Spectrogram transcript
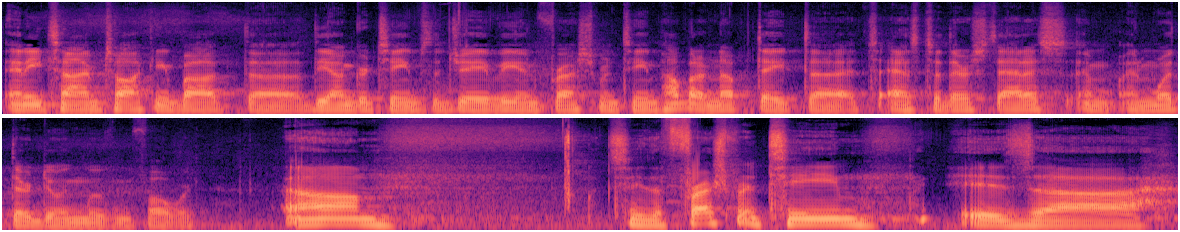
any time talking about the younger teams, the JV and freshman team. How about an update uh, as to their status and, and, what they're doing moving forward? Um, let's see, the freshman team is, uh,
